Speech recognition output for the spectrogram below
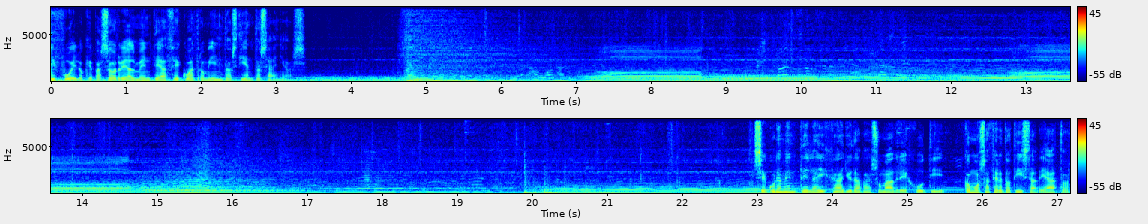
¿Qué fue lo que pasó realmente hace 4.200 años? Seguramente la hija ayudaba a su madre, Huti, como sacerdotisa de Athor.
